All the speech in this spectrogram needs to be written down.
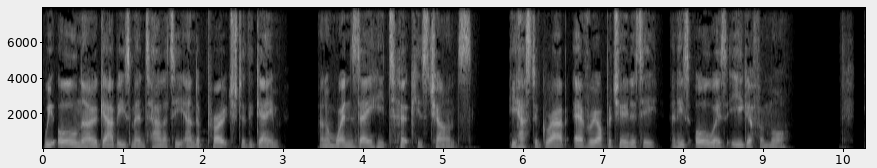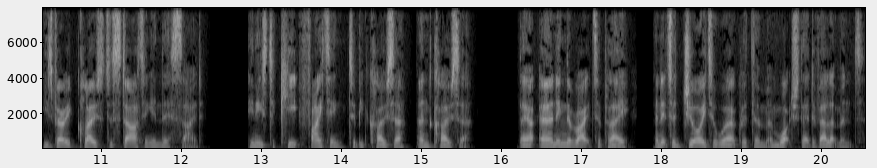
We all know Gabby's mentality and approach to the game, and on Wednesday he took his chance. He has to grab every opportunity, and he's always eager for more. He's very close to starting in this side. He needs to keep fighting to be closer and closer. They are earning the right to play, and it's a joy to work with them and watch their development.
